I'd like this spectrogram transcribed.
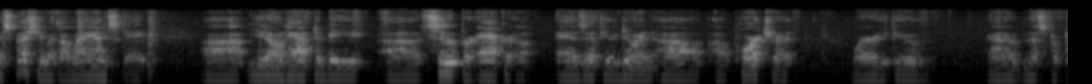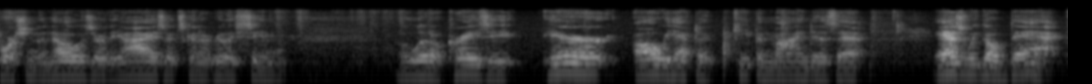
especially with a landscape, uh, you don't have to be uh, super accurate as if you're doing a, a portrait where if you kind of misproportion the nose or the eyes, it's going to really seem a little crazy. Here, all we have to keep in mind is that as we go back,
